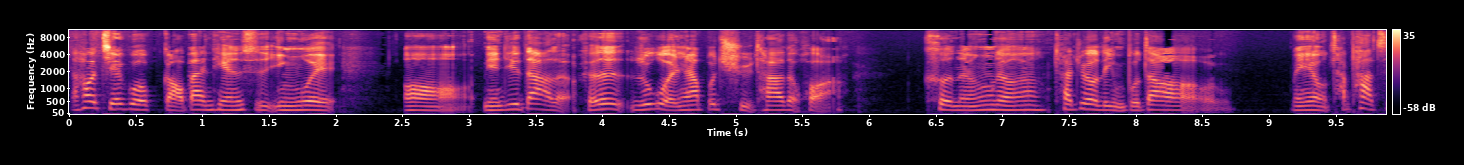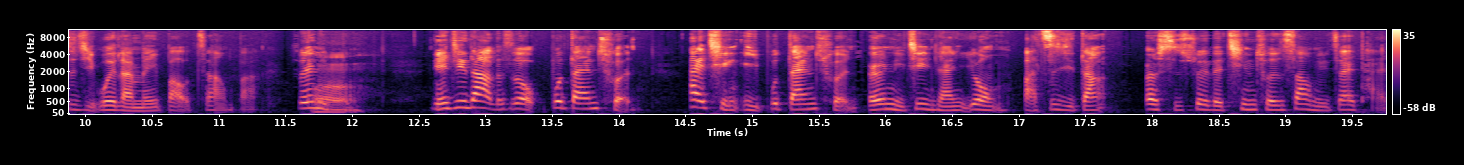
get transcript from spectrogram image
然后结果搞半天是因为哦年纪大了，可是如果人家不娶她的话，可能呢他就领不到，没有他怕自己未来没保障吧。所以你年纪大的时候不单纯。爱情已不单纯，而你竟然用把自己当二十岁的青春少女在谈，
